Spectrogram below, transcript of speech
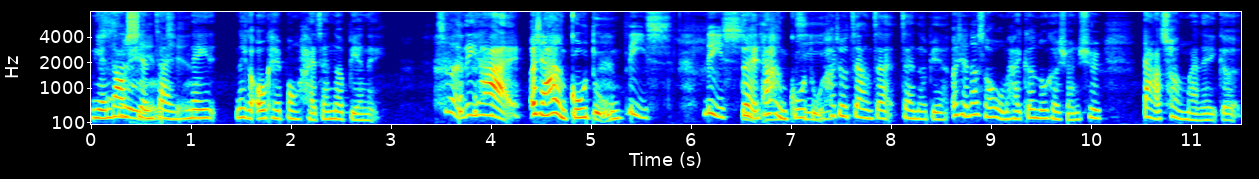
年到现在，那那个 OK 泵还在那边呢，是不是很厉害？而且他很孤独，历史历史，对他很孤独，他就这样在在那边。而且那时候我们还跟卢可璇去大创买了一个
